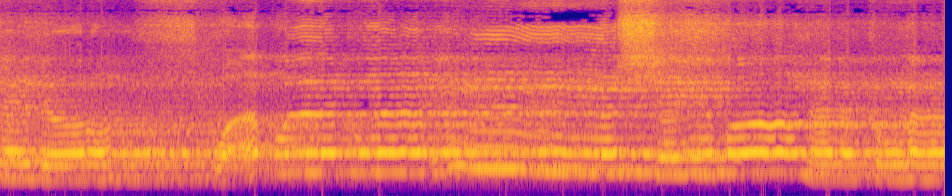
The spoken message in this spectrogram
الشجرة وأقل لكما إن الشيطان لكما.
